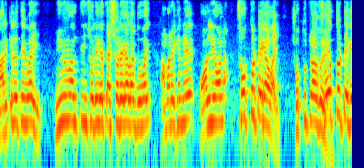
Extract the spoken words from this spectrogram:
মার্কেটে থেকে ভাই মিনিমাম তিনশো টাকা চারশো টাকা লাগবে ভাই। আমার এখানে অনলি অন সত্তর টাকা ভাই। সত্তর টাকা করে? সত্তর টাকা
